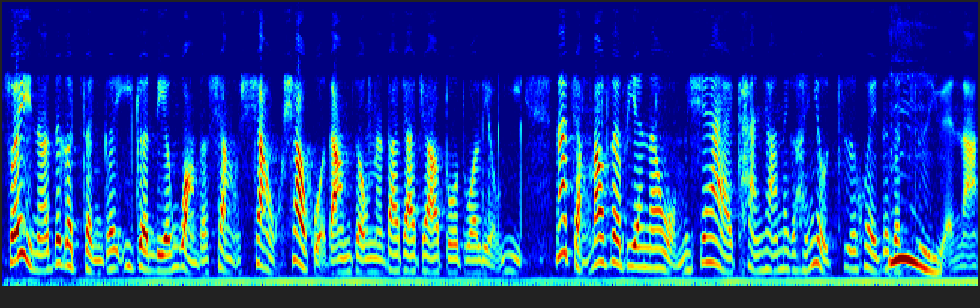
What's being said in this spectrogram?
所以呢，这个整个一个联网的效效效果当中呢，大家就要多多留意。那讲到这边呢，我们现在来看一下那个很有智慧这个智源呐。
